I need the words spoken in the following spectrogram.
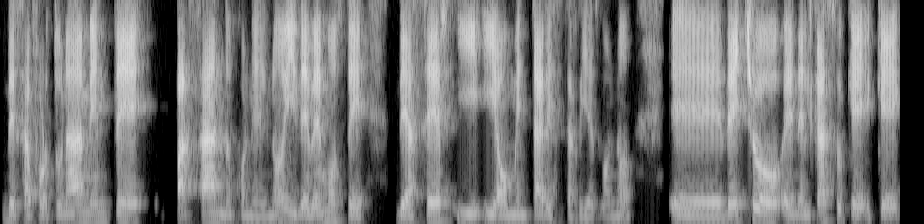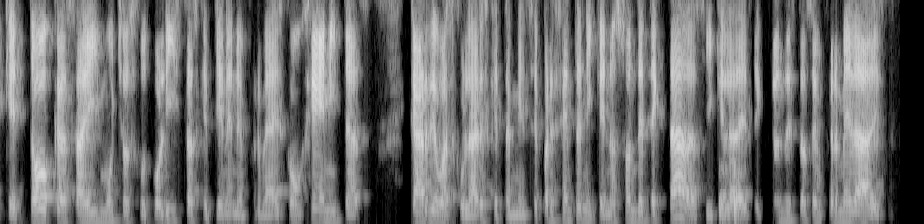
desafortunadamente pasando con él, ¿no? Y debemos de, hacer y, aumentar este riesgo, ¿no? Eh, de hecho, en el caso que, que, tocas, hay muchos futbolistas que tienen enfermedades congénitas, cardiovasculares que también se presentan y que no son detectadas y que la detección de estas enfermedades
